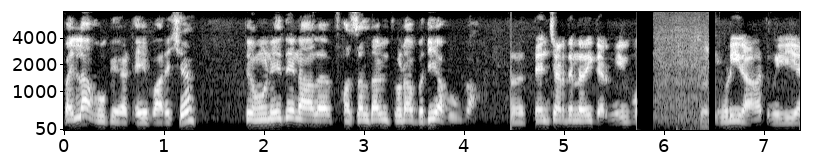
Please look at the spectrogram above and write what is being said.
ਪਹਿਲਾਂ ਹੋ ਕੇ ਹਟੇ ਬਾਰਿਸ਼ ਤੇ ਹੁਣ ਇਹਦੇ ਨਾਲ ਫਸਲ ਦਾ ਵੀ ਥੋੜਾ ਵਧੀਆ ਹੋਊਗਾ। ਤਿੰਨ ਚਾਰ ਦਿਨਾਂ ਦੀ ਗਰਮੀ ਵੀ ਬਹੁਤ ਥੋੜੀ ਰਾਹਤ ਮਿਲੀ ਹੈ।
